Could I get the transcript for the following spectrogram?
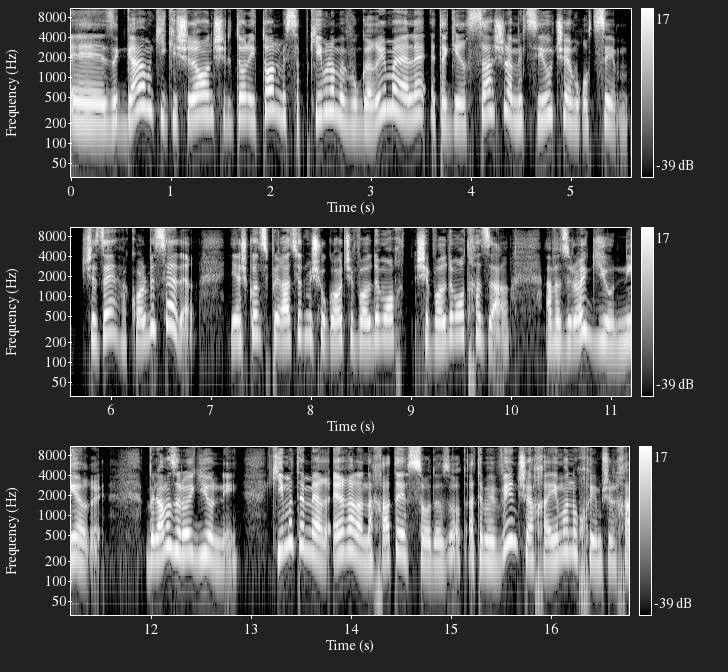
אה, זה גם כי קשרי הון שלטון עיתון מספקים למבוגרים האלה את הגרסה של המציאות שהם רוצים, שזה הכל בסדר. יש קונספירציות משוגעות שוולדמורט, שוולדמורט חזר, אבל זה לא הגיוני הרי. ולמה זה לא הגיוני? כי אם אתה מערער על הנחת היסוד הזאת, אתה מבין שהחיים הנוחים שלך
